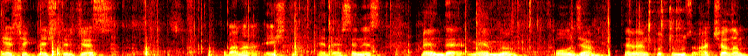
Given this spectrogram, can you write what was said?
gerçekleştireceğiz. Bana eşlik ederseniz ben de memnun olacağım. Hemen kutumuzu açalım.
